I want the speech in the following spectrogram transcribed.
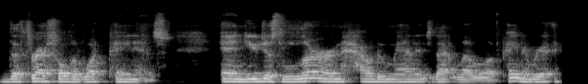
the threshold of what pain is. And you just learn how to manage that level of pain. And re-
